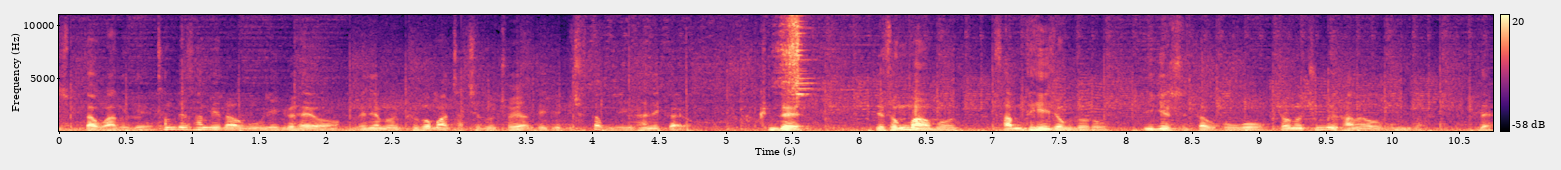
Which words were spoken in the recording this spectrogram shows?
싶다고 하는 게 3대 3이라고 얘기를 해요. 왜냐면 그것만 자체도 저희한테 이제 미쳤다고 얘기를 하니까요. 근데 제 속마음은 3대 2 정도로 이길 수 있다고 보고 저는 충분히 가능하다고 봅니다. 네.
